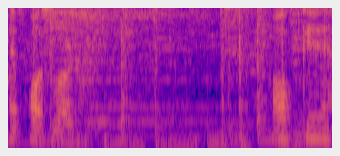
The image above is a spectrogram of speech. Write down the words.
my password. Okay.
